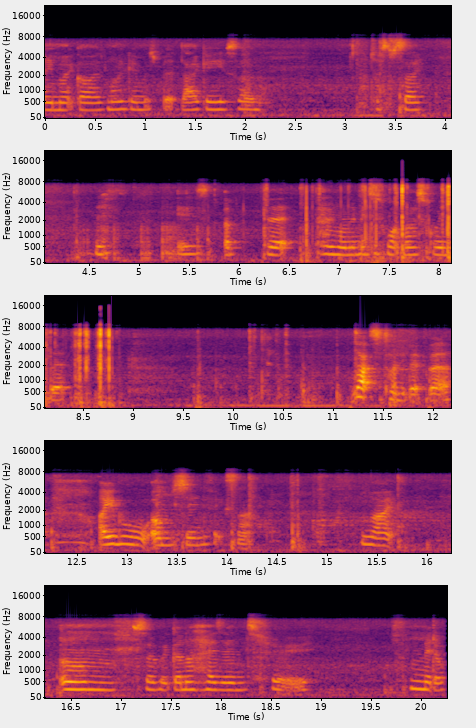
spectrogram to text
aim at guys. My game is a bit laggy, so just to say, this is a bit. Hang on, let me just wipe my screen a bit. That's a tiny bit better. I will um soon fix that. Right. Um. So we're gonna head into middle.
